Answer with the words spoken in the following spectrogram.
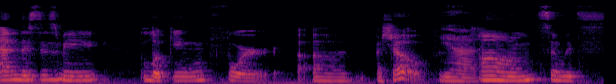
and this is me looking for a, a show. yeah Um, so it's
